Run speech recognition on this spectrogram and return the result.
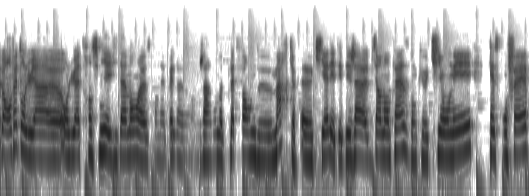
Ben, En fait, on lui a, euh, on lui a transmis évidemment ce qu'on appelle jargon, notre plateforme de marque, euh, qui elle était déjà bien en place. Donc euh, qui on est, qu'est-ce qu'on fait,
